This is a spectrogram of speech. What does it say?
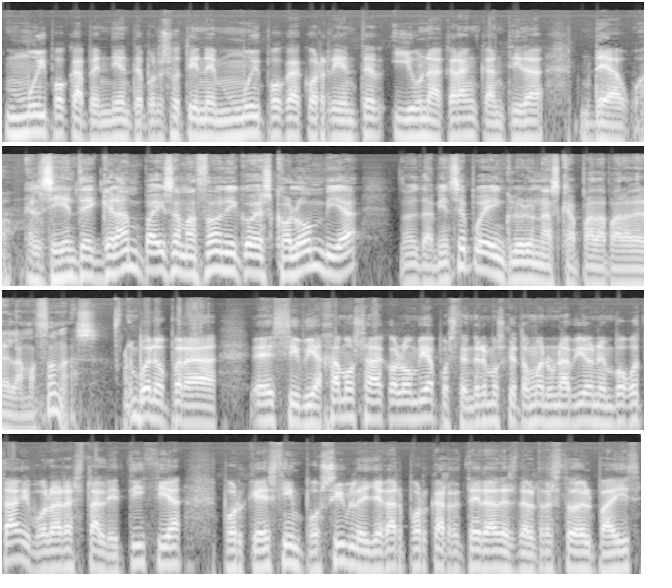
muy poca pendiente, por eso tiene muy poca corriente y una gran cantidad de agua. El siguiente gran país amazónico es Colombia, donde también se puede incluir una escapada para ver el Amazonas. Bueno, para eh, si viajamos a Colombia, pues tendremos que tomar un avión en Bogotá y volar hasta Leticia, porque es imposible llegar por carretera desde el resto del país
